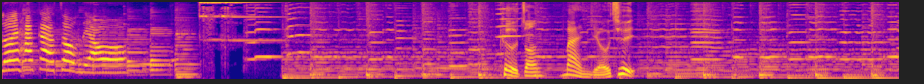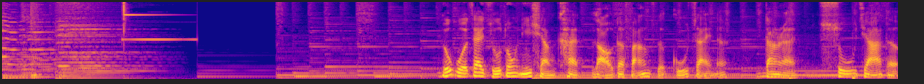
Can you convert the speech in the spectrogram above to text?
来哈嘎种料哦。客庄漫游去。如果在竹东，你想看老的房子、古宅呢？当然，苏家的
